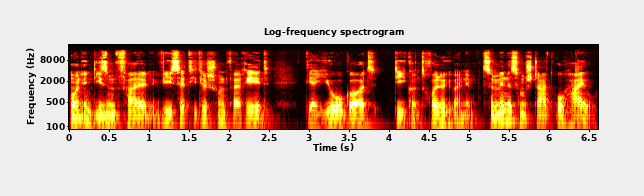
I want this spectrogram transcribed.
und in diesem Fall, wie es der Titel schon verrät, der Joghurt die Kontrolle übernimmt, zumindest vom Staat Ohio.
